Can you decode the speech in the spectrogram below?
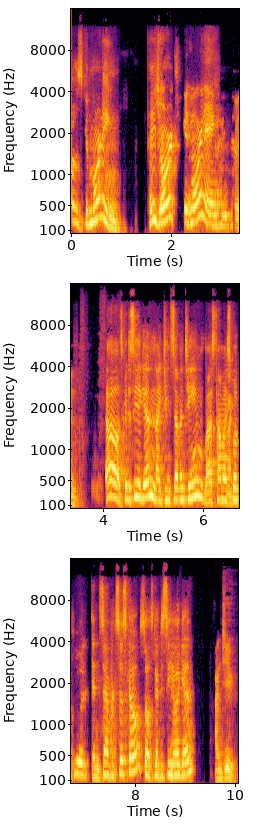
Rose, good morning. Hey, George. Good morning. How you doing? Oh, it's good to see you again. 1917. Last time I Hi. spoke to you in San Francisco. So it's good to see you again. And you?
